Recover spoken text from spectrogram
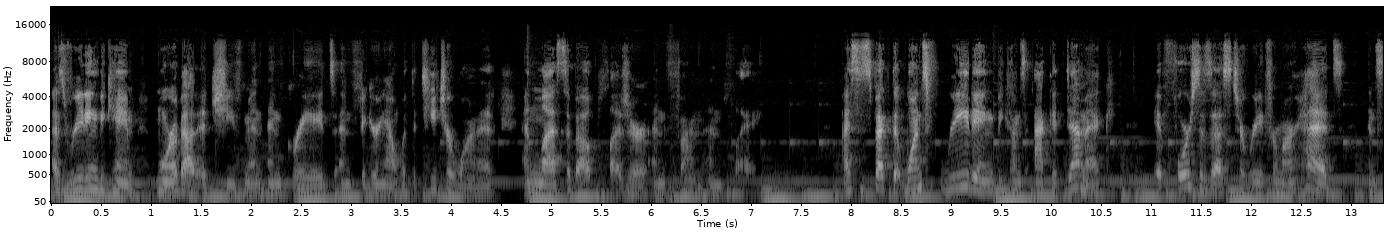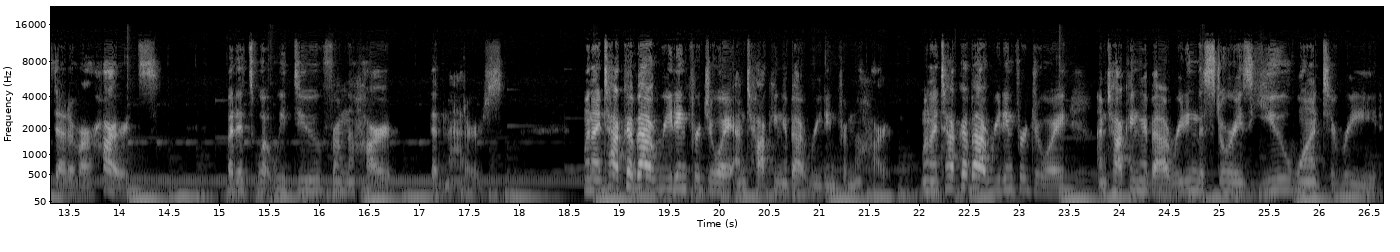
as reading became more about achievement and grades and figuring out what the teacher wanted, and less about pleasure and fun and play. I suspect that once reading becomes academic, it forces us to read from our heads instead of our hearts. But it's what we do from the heart that matters. When I talk about reading for joy, I'm talking about reading from the heart. When I talk about reading for joy, I'm talking about reading the stories you want to read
